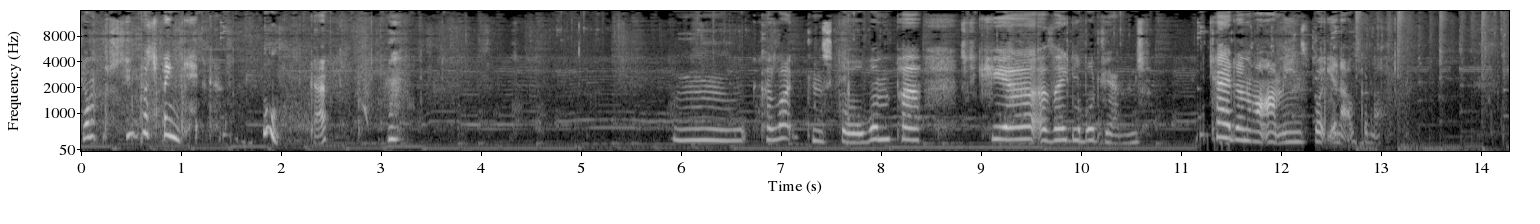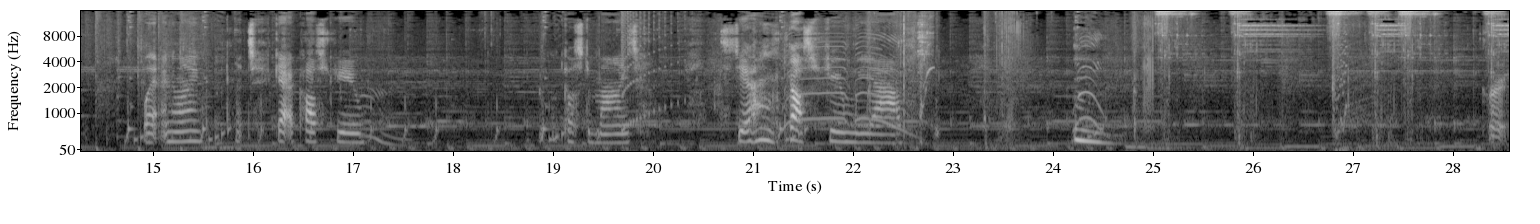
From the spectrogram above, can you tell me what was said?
Jump, super spin kick. Collect and score one per secure available gems. Okay, I don't know what that means, but you know, good enough. Wait, anyway, let's get a costume. Customize. See how many costume we have. Mm. Great.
